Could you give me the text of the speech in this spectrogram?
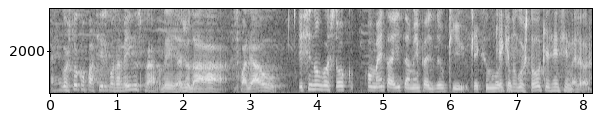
É, gostou? Compartilhe com os amigos para poder ajudar a espalhar o E se não gostou, co- comenta aí também pra dizer o que, o que, que você não o gostou. que, que não gostou, que a gente melhora.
